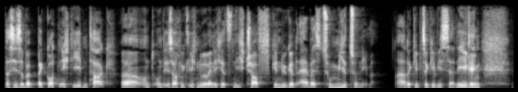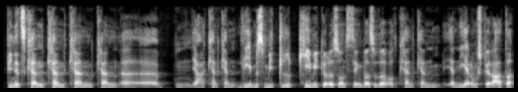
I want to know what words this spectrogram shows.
Das ist aber bei Gott nicht jeden Tag äh, und, und ist auch wirklich nur, wenn ich jetzt nicht schaffe, genügend Eiweiß zu mir zu nehmen. Ja, da gibt es ja gewisse Regeln. Bin jetzt kein, kein, kein, kein, äh, ja, kein, kein Lebensmittelchemiker oder sonst irgendwas oder, kein, kein Ernährungsberater.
